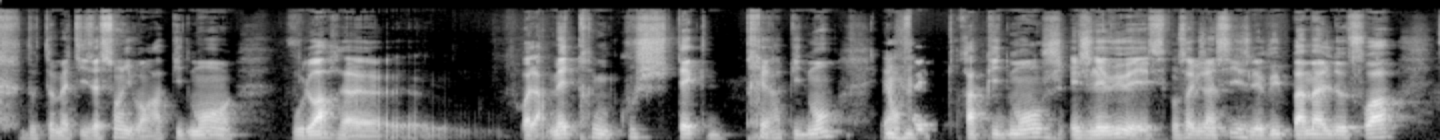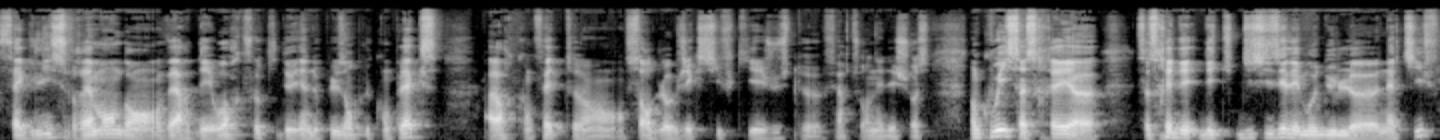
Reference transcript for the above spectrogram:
d'automatisation, ils vont rapidement vouloir euh, voilà, mettre une couche tech très rapidement. Et mmh en fait, rapidement, je, et je l'ai vu, et c'est pour ça que j'insiste, je l'ai vu pas mal de fois, ça glisse vraiment dans, vers des workflows qui deviennent de plus en plus complexes, alors qu'en fait, on sort de l'objectif qui est juste de faire tourner des choses. Donc oui, ça serait, euh, ça serait d'utiliser les modules natifs.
